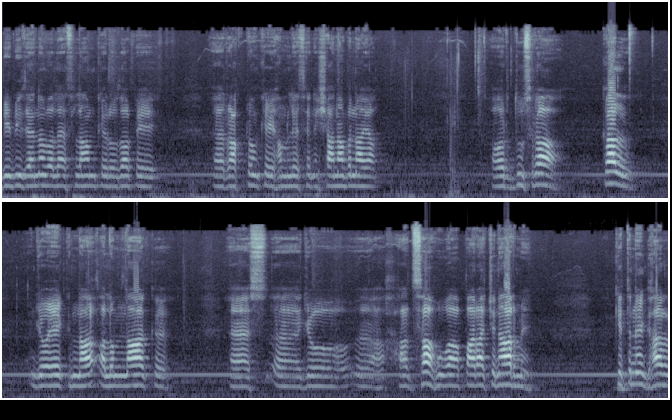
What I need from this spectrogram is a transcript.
بی بی زینب علیہ السلام کے روزہ پہ راکٹوں کے حملے سے نشانہ بنایا۔ اور دوسرا، کل جو ایک نا، علمناک جو حادثہ ہوا پارا چنار میں، کتنے گھر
